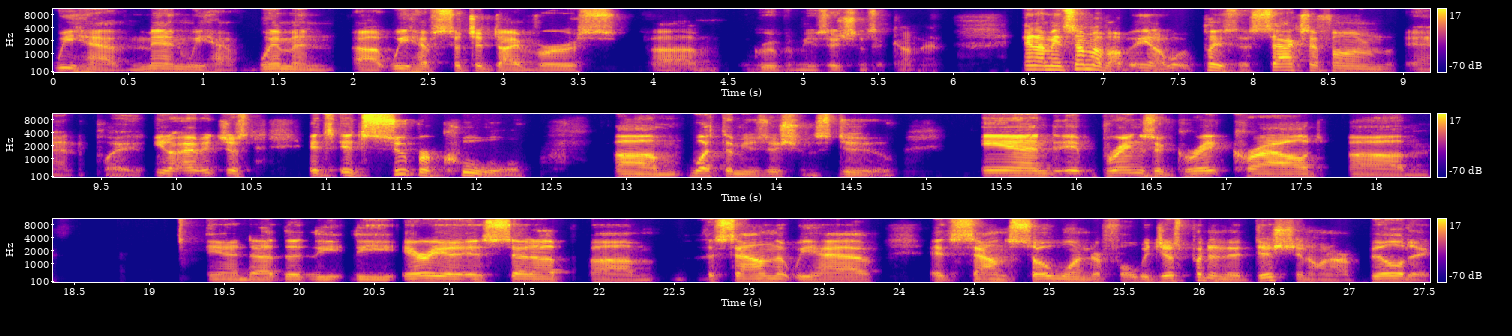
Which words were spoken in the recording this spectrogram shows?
we have men, we have women, uh, we have such a diverse um, group of musicians that come in. And I mean, some of them, you know, plays the saxophone and play, you know, it just, it's, it's super cool um, what the musicians do. And it brings a great crowd. Um, and uh, the, the, the area is set up, um, the sound that we have, it sounds so wonderful. We just put an addition on our building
